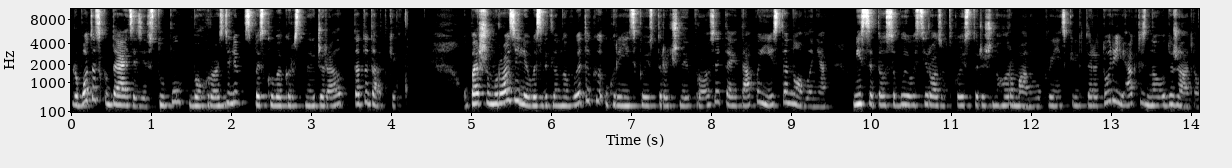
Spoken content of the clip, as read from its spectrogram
Робота складається зі вступу, двох розділів, списку використаних джерел та додатків. У першому розділі висвітлено витоки української історичної прози та етапи її становлення, місце та особливості розвитку історичного роману в українській літературі як різновиду жанру.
